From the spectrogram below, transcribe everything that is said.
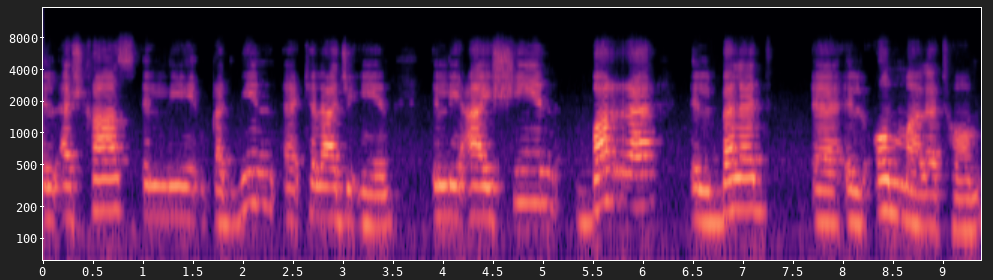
الأشخاص اللي مقدمين كلاجئين اللي عايشين برا البلد آه، الام مالتهم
